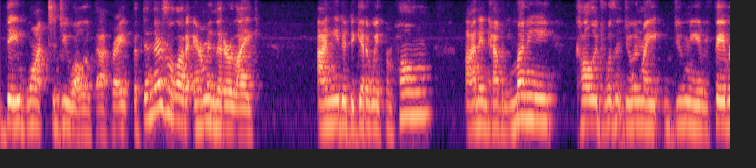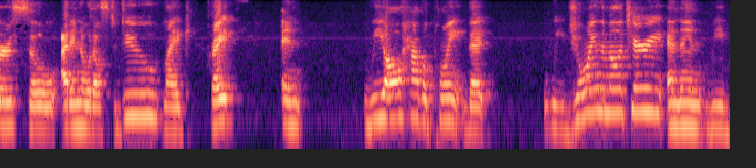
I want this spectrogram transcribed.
they want to do all of that, right? But then there's a lot of airmen that are like, I needed to get away from home. I didn't have any money. College wasn't doing my doing me any favors, so I didn't know what else to do. Like, right? And we all have a point that we join the military and then we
